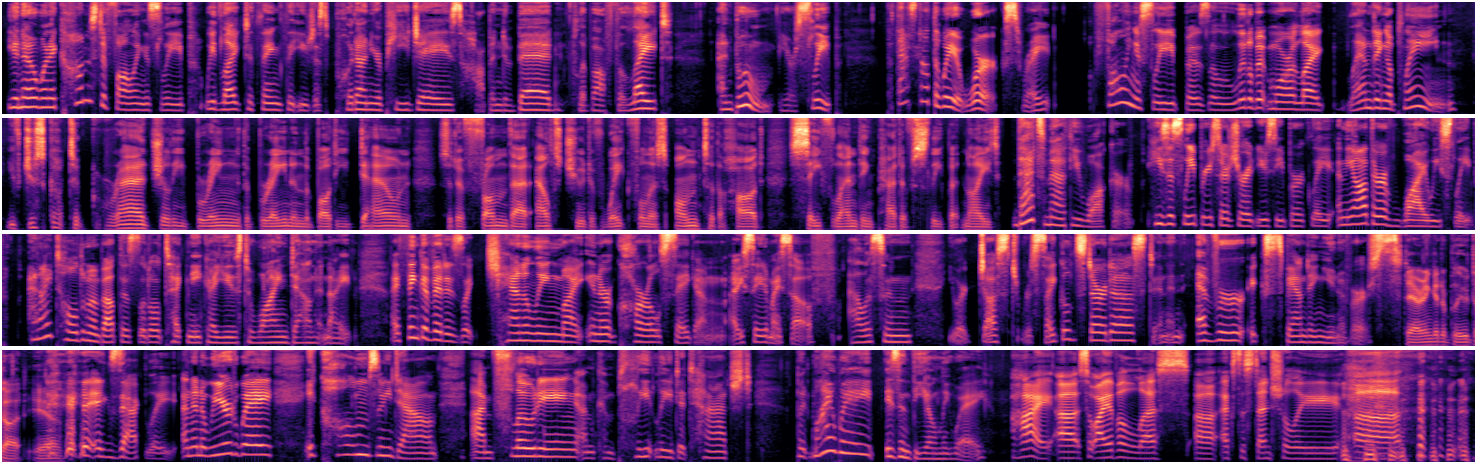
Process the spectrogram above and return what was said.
You know, when it comes to falling asleep, we'd like to think that you just put on your PJs, hop into bed, flip off the light, and boom, you're asleep. But that's not the way it works, right? Falling asleep is a little bit more like landing a plane. You've just got to gradually bring the brain and the body down, sort of from that altitude of wakefulness onto the hard, safe landing pad of sleep at night. That's Matthew Walker. He's a sleep researcher at UC Berkeley and the author of Why We Sleep. And I told him about this little technique I use to wind down at night. I think of it as like channeling my inner Carl Sagan. I say to myself, Allison, you are just recycled stardust in an ever expanding universe. Staring at a blue dot, yeah. exactly. And in a weird way, it calms me down. I'm floating, I'm completely detached. But my way isn't the only way. Hi. Uh, so I have a less uh, existentially uh,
